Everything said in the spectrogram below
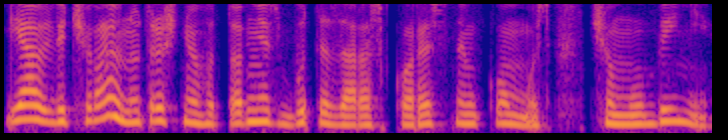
Я відчуваю внутрішню готовність бути зараз корисним комусь. Чому б і ні?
